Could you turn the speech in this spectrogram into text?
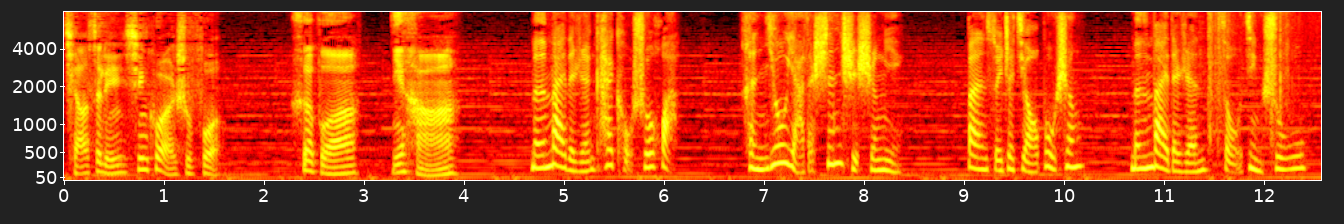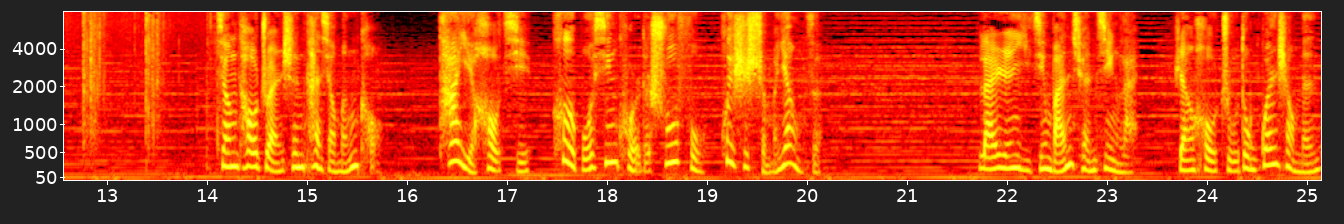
乔斯林辛库尔叔父，赫伯。”你好，门外的人开口说话，很优雅的绅士声音，伴随着脚步声，门外的人走进书屋。江涛转身看向门口，他也好奇赫伯辛库尔的叔父会是什么样子。来人已经完全进来，然后主动关上门，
